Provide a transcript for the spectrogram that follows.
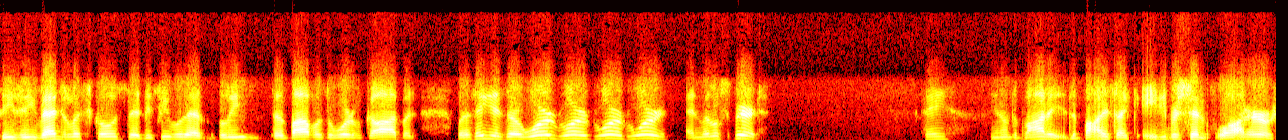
these evangelisticals that these people that believe the Bible is the word of God, but but the thing is they're word, word, word, word and little spirit. Okay? You know, the body the body's like eighty percent water or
